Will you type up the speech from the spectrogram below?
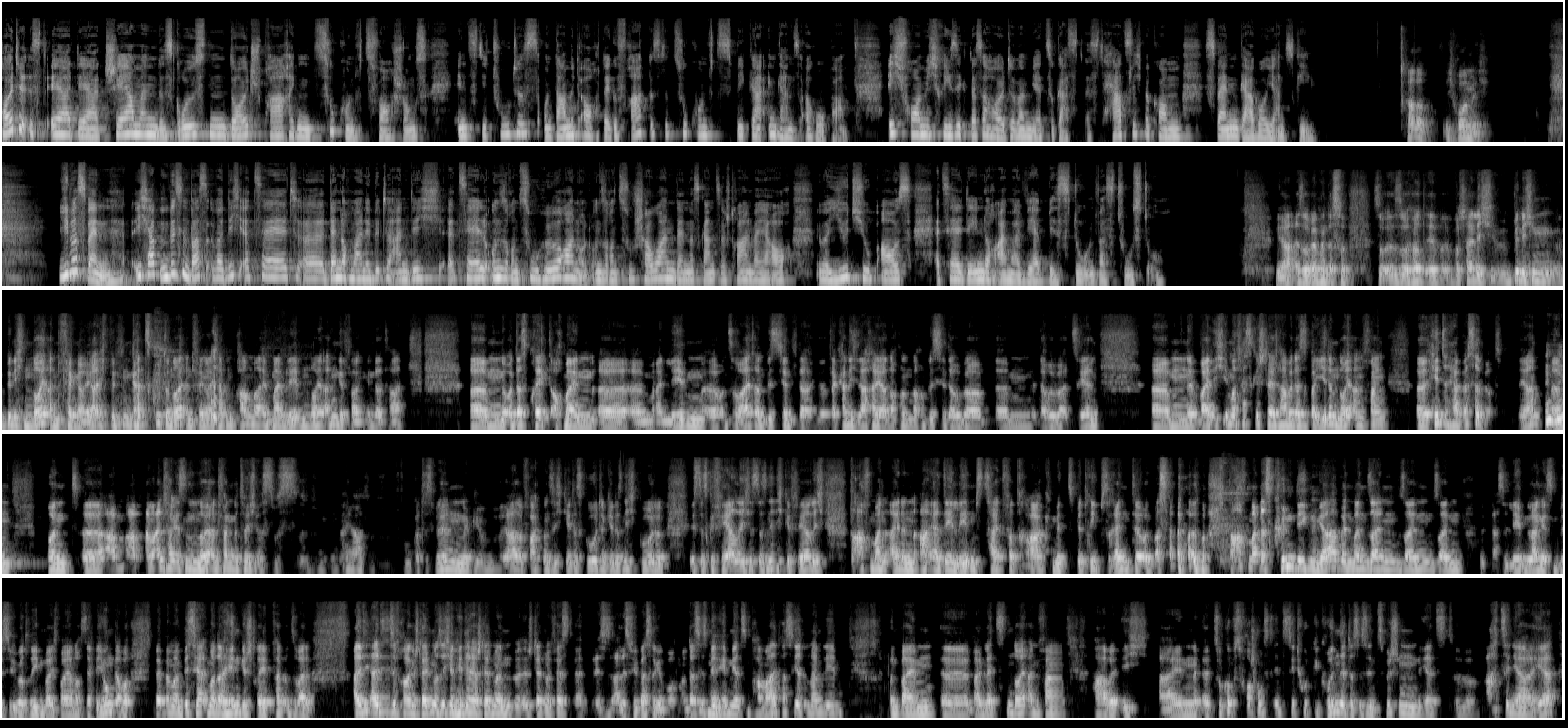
Heute ist er der Chairman des größten deutschsprachigen Zukunftsforschungsinstitutes und damit auch der gefragteste Zukunftsspeaker in ganz Europa. Ich freue mich riesig, dass er heute bei mir zu Gast ist. Herzlich willkommen, Sven Gabor-Jansky. Hallo, ich freue mich. Lieber Sven, ich habe ein bisschen was über dich erzählt. Äh, dennoch meine Bitte an dich, erzähl unseren Zuhörern und unseren Zuschauern, denn das Ganze strahlen wir ja auch über YouTube aus. Erzähl denen doch einmal, wer bist du und was tust du? Ja, also wenn man das so, so, so hört, äh, wahrscheinlich bin ich, ein, bin ich ein Neuanfänger. Ja, ich bin ein ganz guter Neuanfänger. Ich habe ein paar Mal in meinem Leben neu angefangen, in der Tat. Ähm, und das prägt auch mein, äh, äh, mein Leben äh, und so weiter ein bisschen. Da, da, kann ich nachher ja noch, noch ein bisschen darüber, ähm, darüber erzählen. Ähm, weil ich immer festgestellt habe, dass es bei jedem Neuanfang äh, hinterher besser wird. Ja? Mhm. Ähm, und äh, am, am, Anfang ist ein Neuanfang natürlich, was, was, naja, um Gottes Willen, ja, da fragt man sich, geht es gut und geht es nicht gut und ist es gefährlich, ist das nicht gefährlich? Darf man einen ARD-Lebenszeitvertrag mit Betriebsrente und was, also darf man das kündigen, ja, wenn man sein, sein, sein, also Leben lang ist ein bisschen übertrieben, weil ich war ja noch sehr jung, aber wenn man bisher immer dahin gestrebt hat und so weiter. All, die, all diese Fragen stellt man sich und hinterher stellt man, stellt man fest, äh, es ist alles viel besser geworden. Und das ist mir eben jetzt ein paar Mal passiert in meinem Leben. Und beim, äh, beim letzten Neuanfang habe ich ein äh, Zukunftsforschungsinstitut gegründet. Das ist inzwischen jetzt äh, 18 Jahre her.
